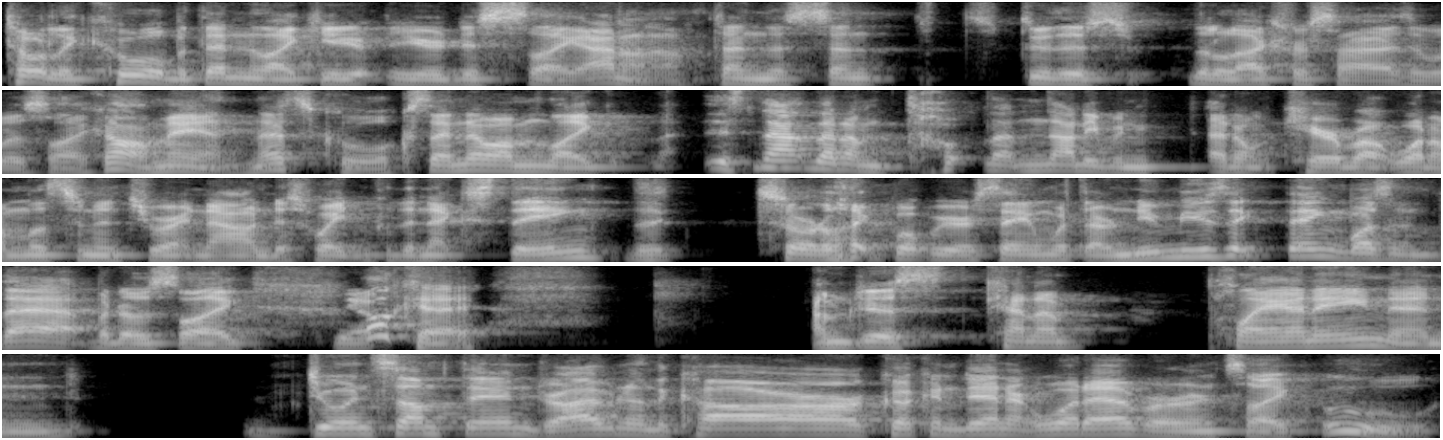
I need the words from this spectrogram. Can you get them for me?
totally cool. But then like you, you're just like, I don't know, then this through this little exercise, it was like, oh man, that's cool. Cause I know I'm like, it's not that I'm, to- I'm not even, I don't care about what I'm listening to right now and just waiting for the next thing. The, sort of like what we were saying with our new music thing wasn't that, but it was like, yep. okay, I'm just kind of planning and doing something, driving in the car, cooking dinner, whatever. And it's like, ooh,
